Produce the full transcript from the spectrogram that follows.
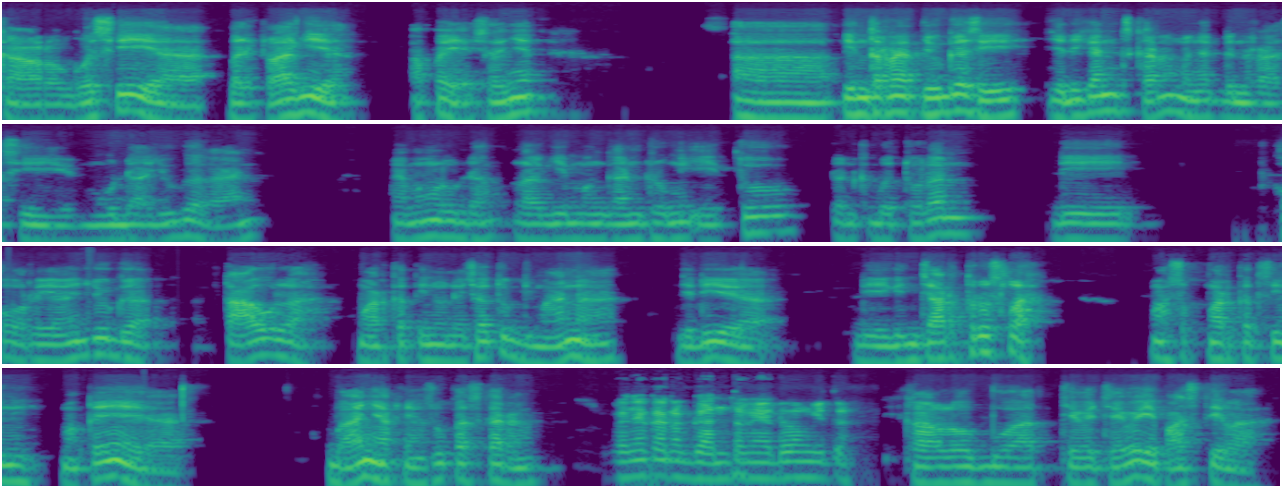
Kalau gue sih ya balik lagi ya, apa ya istilahnya eh, internet juga sih. Jadi kan sekarang banyak generasi muda juga kan. Memang lu udah lagi menggandrungi itu dan kebetulan di Korea juga tahu lah market Indonesia tuh gimana. Jadi ya digencar terus lah masuk market sini. Makanya ya banyak yang suka sekarang. Sukanya karena gantengnya doang gitu. Kalau buat cewek-cewek ya pastilah.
